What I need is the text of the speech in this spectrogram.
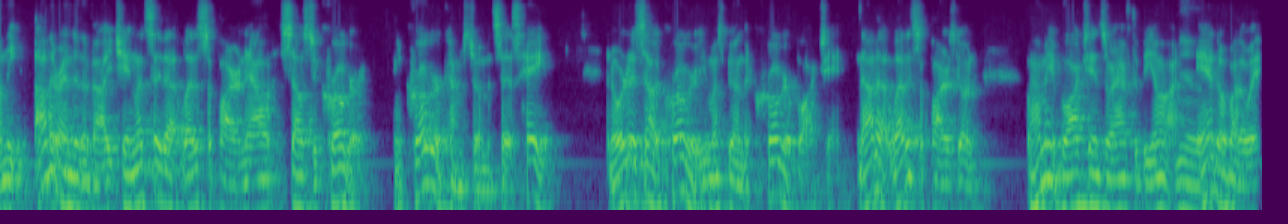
On the other end of the value chain, let's say that lettuce supplier now sells to Kroger and Kroger comes to him and says, hey, in order to sell at Kroger, you must be on the Kroger blockchain. Now that lettuce supplier is going, well, how many blockchains do I have to be on? Yeah. And oh, by the way,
